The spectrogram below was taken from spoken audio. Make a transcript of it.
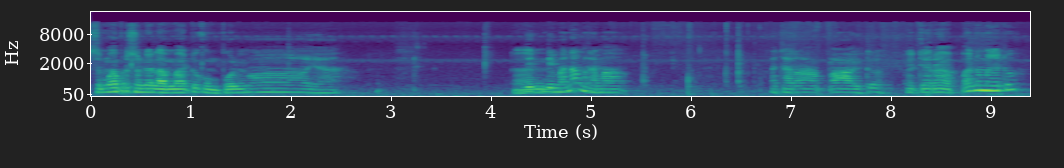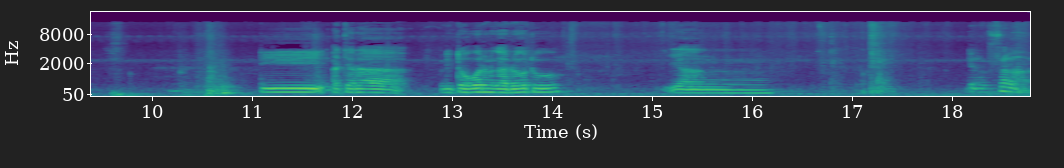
Semua personel lama itu kumpul. oh ya Dan di, di mana bersama acara apa gitu acara apa namanya tuh? Di acara di Tower Negara tuh yang Ah,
